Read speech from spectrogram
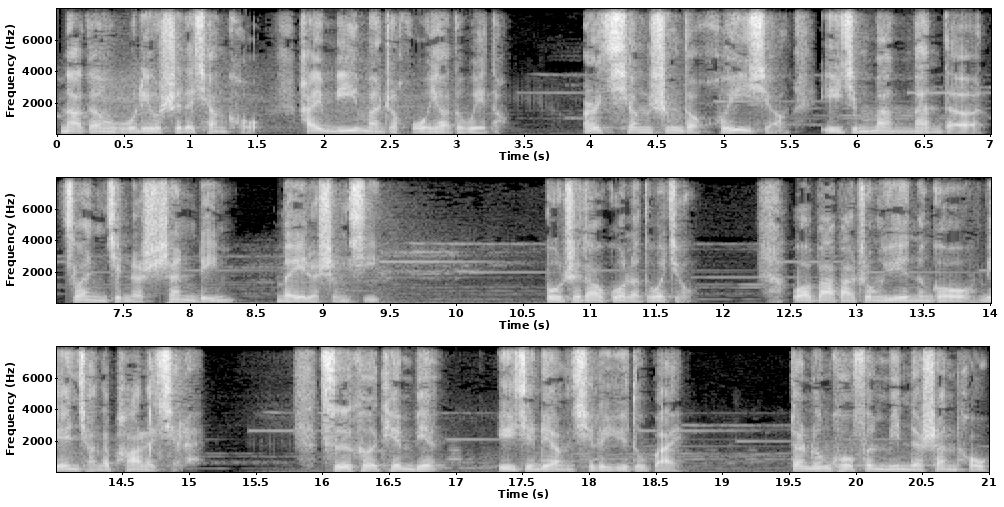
那杆五六式的枪口还弥漫着火药的味道。而枪声的回响已经慢慢的钻进了山林，没了声息。不知道过了多久，我爸爸终于能够勉强的爬了起来。此刻天边已经亮起了鱼肚白，但轮廓分明的山头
